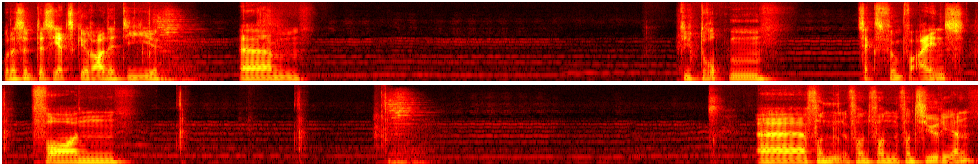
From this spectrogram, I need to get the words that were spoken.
Oder sind das jetzt gerade die... Ähm, die Truppen 651 von... Äh, von, von, von, von Syrien.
